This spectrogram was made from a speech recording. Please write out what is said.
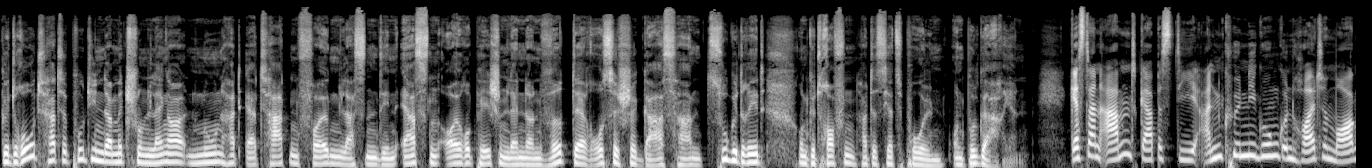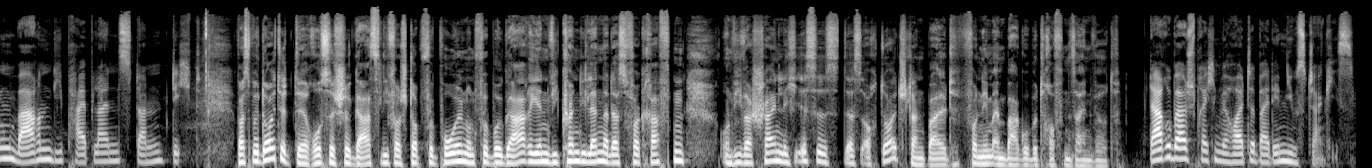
Gedroht hatte Putin damit schon länger. Nun hat er Taten folgen lassen. Den ersten europäischen Ländern wird der russische Gashahn zugedreht und getroffen hat es jetzt Polen und Bulgarien. Gestern Abend gab es die Ankündigung und heute Morgen waren die Pipelines dann dicht. Was bedeutet der russische Gaslieferstopp für Polen und für Bulgarien? Wie können die Länder das verkraften? Und wie wahrscheinlich ist es, dass auch Deutschland bald von dem Embargo betroffen sein wird? Darüber sprechen wir heute bei den News Junkies.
